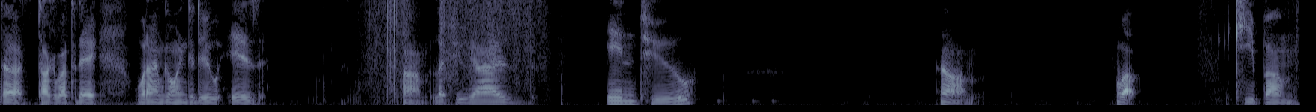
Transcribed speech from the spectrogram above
to uh, talk about today, what I'm going to do is um, let you guys into um well keep um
